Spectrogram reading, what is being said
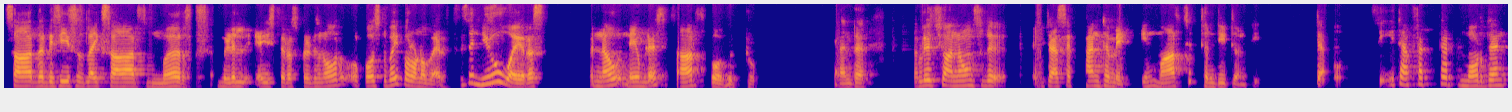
SARS, the diseases like SARS, MERS, Middle East respiratory or, or caused by coronavirus. It's a new virus, now named as SARS-CoV-2. And uh, WHO announced it as a pandemic in March 2020. It affected more than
